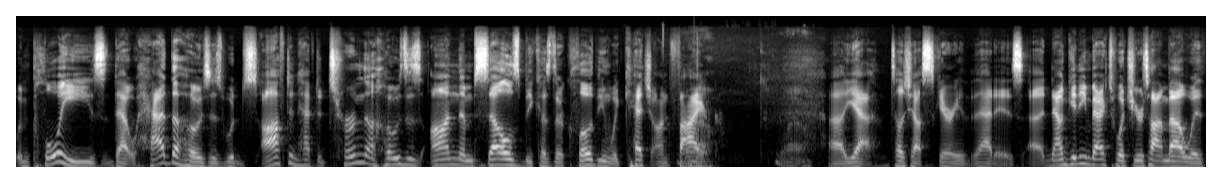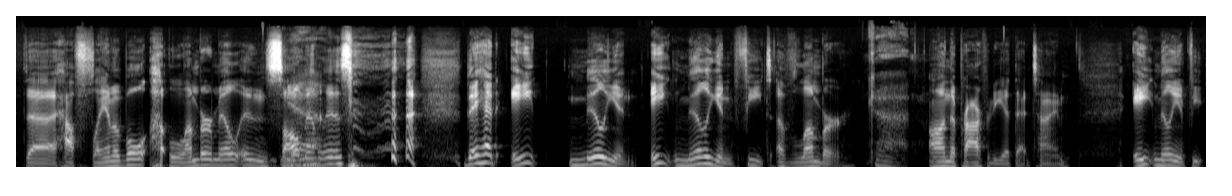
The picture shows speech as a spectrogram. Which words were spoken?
employees that had the hoses would often have to turn the hoses on themselves because their clothing would catch on fire. Wow. Wow. Uh, yeah, tells you how scary that is. Uh, now, getting back to what you were talking about with uh, how flammable a lumber mill and sawmill yeah. is, they had 8 million, 8 million feet of lumber God. on the property at that time. 8 million feet.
